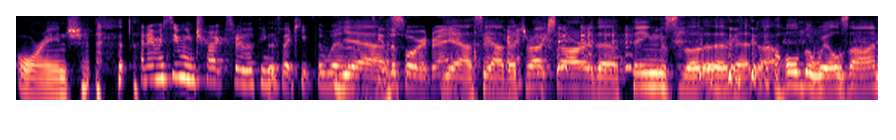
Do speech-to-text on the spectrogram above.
orange. and I'm assuming trucks are the things that keep the wheel yes. to the board, right? Yes, yeah. Okay. The trucks are the things the, uh, that uh, hold the wheels on.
